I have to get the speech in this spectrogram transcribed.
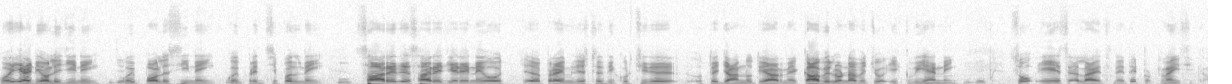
ਕੋਈ ਆਈਡੀਓਲੋਜੀ ਨਹੀਂ। ਕੋਈ ਪਾਲਿਸੀ ਨਹੀਂ ਕੋਈ ਪ੍ਰਿੰਸੀਪਲ ਨਹੀਂ। ਸਾਰੇ ਦੇ ਸਾਰੇ ਜਿਹੜੇ ਨੇ ਉਹ ਪ੍ਰਾਈਮ ਮਿਨਿਸਟਰ ਦੀ ਕੁਰਸੀ ਦੇ ਉੱਤੇ ਜਾਣ ਨੂੰ ਤਿਆਰ ਨੇ ਕਾਬਿਲ ਉਹਨਾਂ ਵਿੱਚੋਂ ਇੱਕ ਵੀ ਹੈ ਨਹੀਂ। ਸੋ ਇਸ ਅਲਾਈਅੰਸ ਨੇ ਤੇ ਟੁੱਟਣਾ ਹੀ ਸੀਗਾ।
